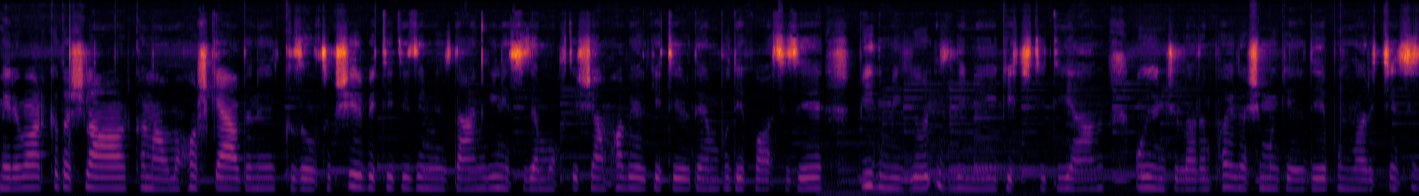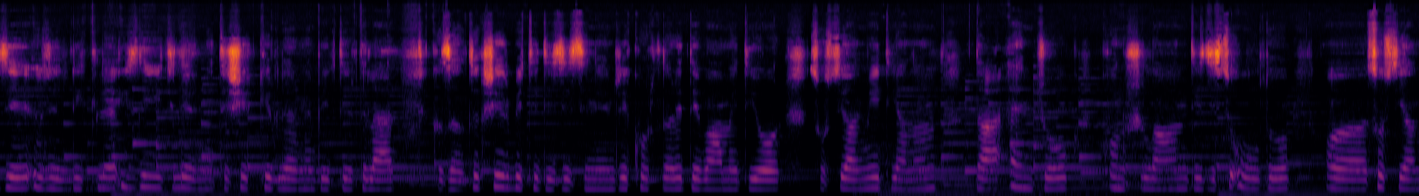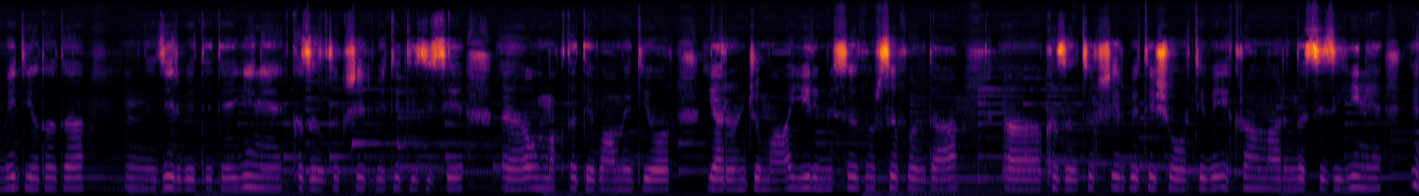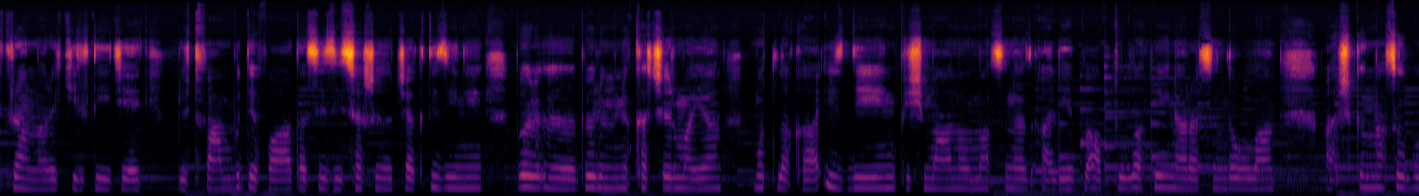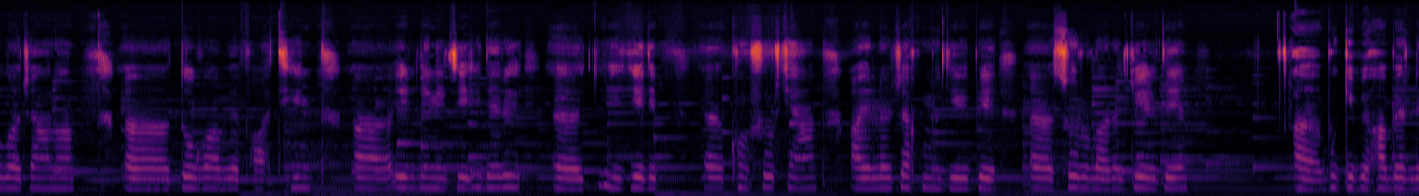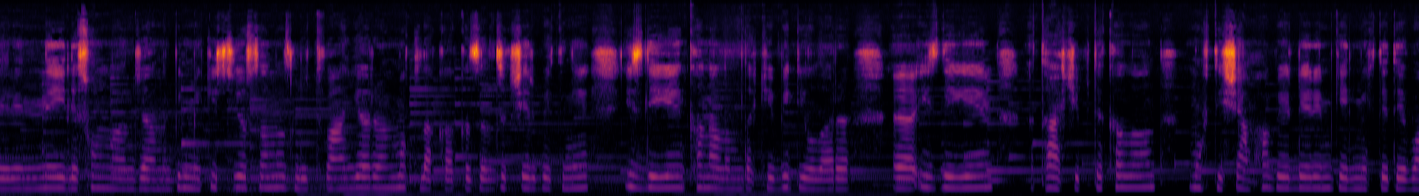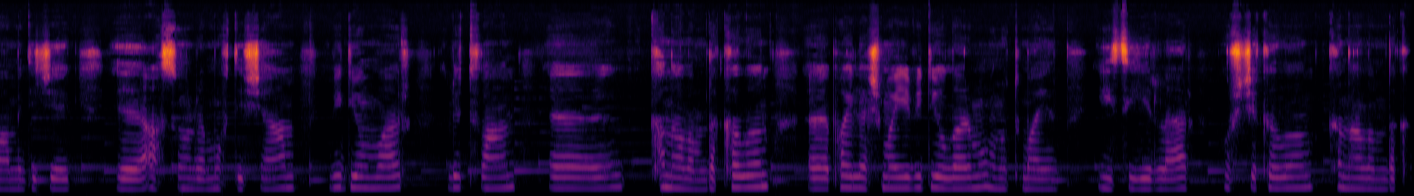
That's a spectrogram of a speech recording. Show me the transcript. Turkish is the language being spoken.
Merhaba arkadaşlar, kanalıma hoş geldiniz. Kızılcık Şerbeti dizimizden yine size muhteşem haber getirdim. Bu defa size 1 milyon izlemeye geçti diyen oyuncuların paylaşımı geldi. Bunlar için size özellikle izleyicilerine teşekkürlerini bildirdiler. Kızılcık Şerbeti dizisinin rekortları devam ediyor. Sosyal medyanın da en çok konuşulan dizisi oldu. Ee, sosyal medyada da zirvede de yine Kızılcık Şerbeti dizisi e, olmakta devam ediyor. Yarın Cuma 20.00'da e, Kızılcık Şerbeti Show TV ekranlarında sizi yine ekranlara kilitleyecek. Lütfen bu defa da sizi şaşırtacak dizini böl- e, bölümünü kaçırmayın. Mutlaka izleyin. Pişman olmazsınız. Alev ve Abdullah Bey'in arasında olan aşkı nasıl bulacağını, e, Doğa Fatih'in e, evleneceği ileri e, gelip e, konuşurken ayrılacak mı diye e, sorulara. Aa, bu gibi haberlerin neyle sonlanacağını bilmek istiyorsanız lütfen yarın mutlaka Kızılcık Şerbeti'ni izleyin. Kanalımdaki videoları izleyin. Takipte kalın. Muhteşem haberlerim gelmekte devam edecek. E, az sonra muhteşem videom var. Lütfen e, kanalımda kalın. E, paylaşmayı, videolarımı unutmayın. İyi seyirler. Hoşçakalın. Kanalımda kalın.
